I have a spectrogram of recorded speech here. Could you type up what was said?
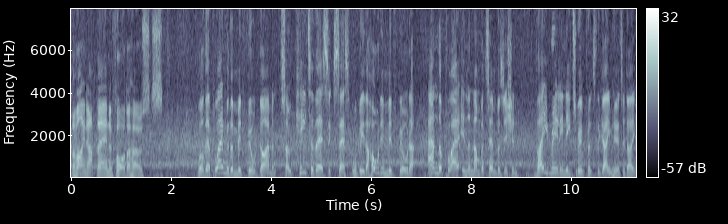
The lineup then for the hosts. Well, they're playing with a midfield diamond, so key to their success will be the holding midfielder and the player in the number 10 position. They really need to influence the game here today.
